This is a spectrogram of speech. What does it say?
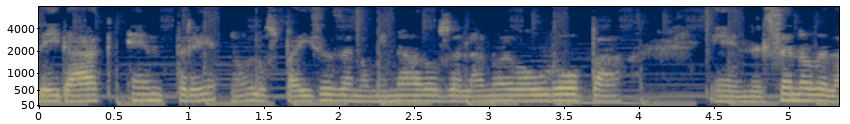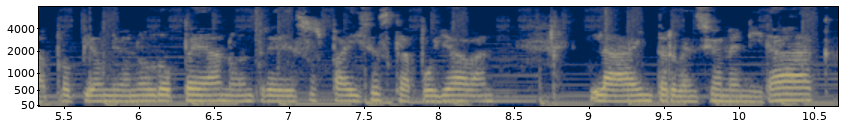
de Irak entre los países denominados de la Nueva Europa en el seno de la propia Unión Europea, ¿no? entre esos países que apoyaban la intervención en Irak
